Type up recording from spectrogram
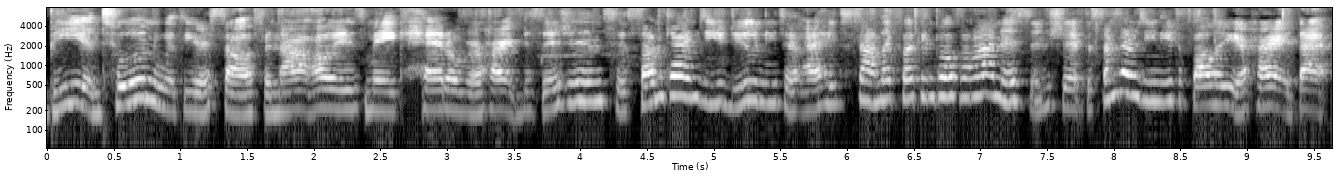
be in tune with yourself and not always make head over heart decisions. Because sometimes you do need to, I hate to sound like fucking Pocahontas and shit, but sometimes you need to follow your heart. That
